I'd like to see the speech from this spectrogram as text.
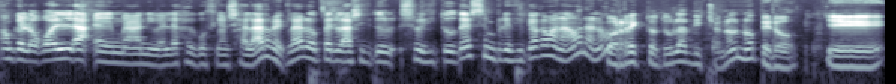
Aunque luego a nivel de ejecución se alargue, claro, pero las solicitudes en principio acaban ahora, ¿no? Correcto, tú lo has dicho, ¿no? no pero eh,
